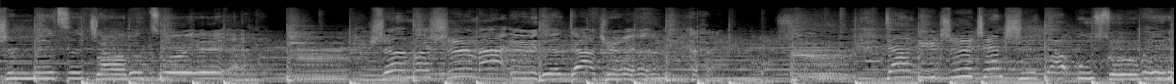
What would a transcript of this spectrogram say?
是每次交的作业，什么是满意的答卷？但一直坚持到无所谓的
